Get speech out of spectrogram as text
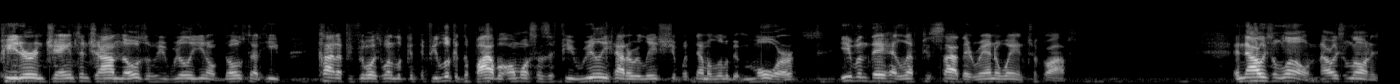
Peter and James and John, those who he really, you know, those that he kind of, if you always want to look at, if you look at the Bible, almost as if he really had a relationship with them a little bit more. Even they had left his side. They ran away and took off and now he's alone. Now he's alone,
